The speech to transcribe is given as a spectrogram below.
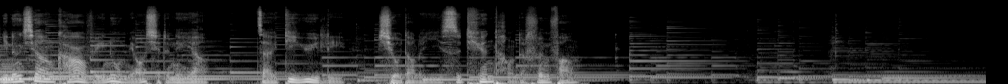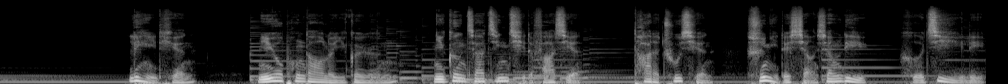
你能像卡尔维诺描写的那样，在地狱里嗅到了一丝天堂的芬芳。另一天，你又碰到了一个人，你更加惊奇地发现，他的出现使你的想象力和记忆力，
